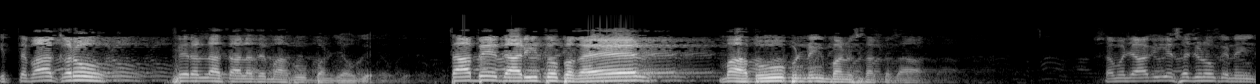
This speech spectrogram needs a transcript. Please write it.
اتباع کرو، پھر اللہ تعالی دے محبوب بن جاؤ گے۔ تابے داری تو بغیر محبوب نہیں بن سکتا۔ سمجھ آ گئی ہے سجڑوں کے نہیں؟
